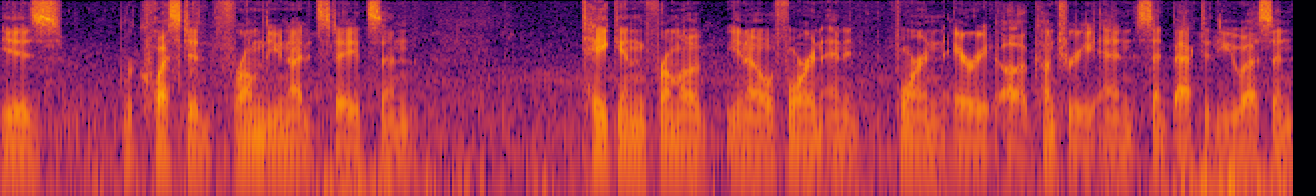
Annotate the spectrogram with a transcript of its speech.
is requested from the United States and taken from a you know a foreign and foreign area uh, country and sent back to the U.S. and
